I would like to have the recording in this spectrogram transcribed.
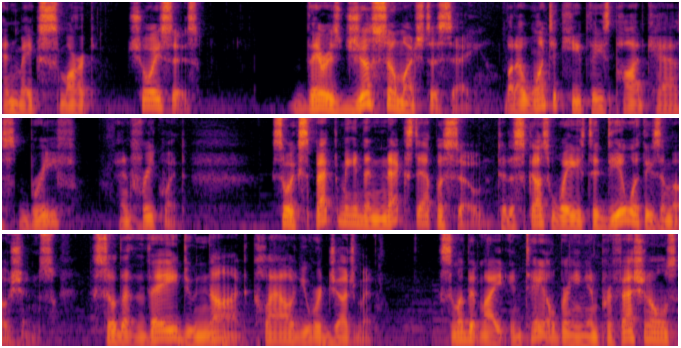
and make smart choices. There is just so much to say, but I want to keep these podcasts brief and frequent. So expect me in the next episode to discuss ways to deal with these emotions so that they do not cloud your judgment. Some of it might entail bringing in professionals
